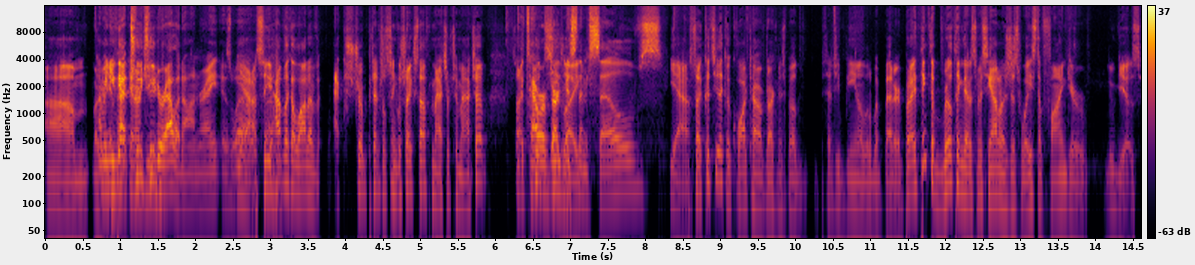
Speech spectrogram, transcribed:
Um, I mean, you got two two Duraludon, right? As well. Yeah, so, so, you have like a lot of extra potential single strike stuff matchup to matchup. So the I Tower of Darkness like, themselves. Yeah, so I could see like a quad Tower of Darkness build potentially being a little bit better. But I think the real thing that it's missing out on is just ways to find your Lugias.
